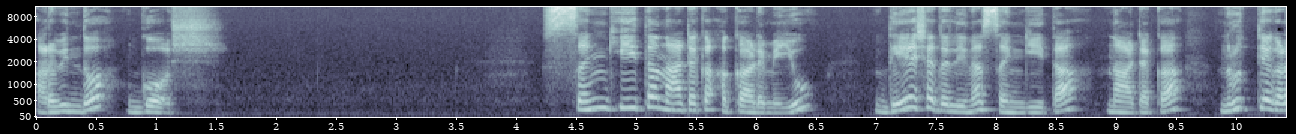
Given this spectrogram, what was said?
ಅರವಿಂದೋ ಘೋಷ್. ಸಂಗೀತ ನಾಟಕ ಅಕಾಡೆಮಿಯು ದೇಶದಲ್ಲಿನ ಸಂಗೀತ, ನಾಟಕ, ನೃತ್ಯಗಳ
